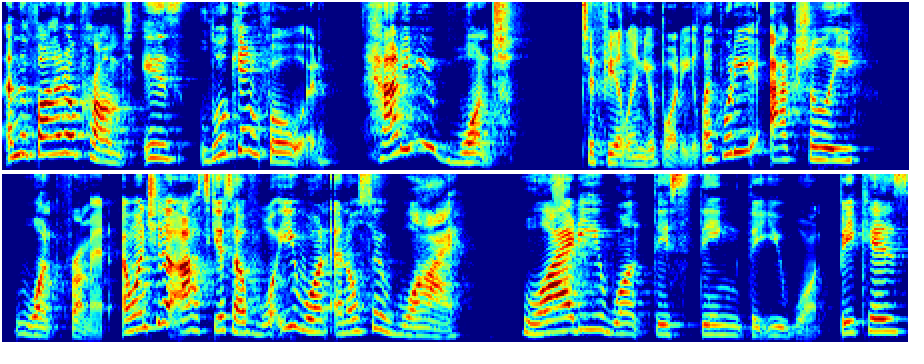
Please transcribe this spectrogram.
And the final prompt is looking forward. How do you want to feel in your body? Like, what do you actually want from it? I want you to ask yourself what you want and also why. Why do you want this thing that you want? Because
